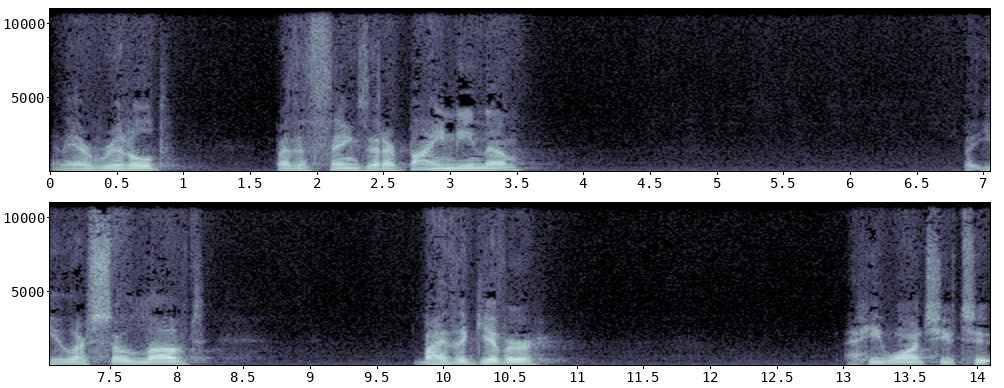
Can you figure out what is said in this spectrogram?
and they are riddled by the things that are binding them. But you are so loved by the giver that he wants you to,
